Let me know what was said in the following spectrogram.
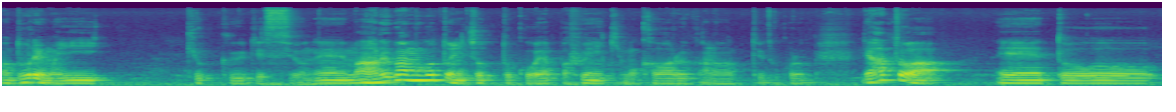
あ、どれもいい曲ですよね。まあアルバムごとにちょっとこうやっぱ雰囲気も変わるかなっていうところ。であとはえっ、ー、と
